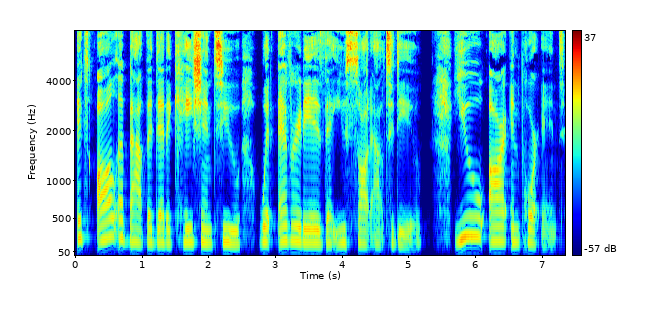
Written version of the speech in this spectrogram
It's all about the dedication to whatever it is that you sought out to do. You are important.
